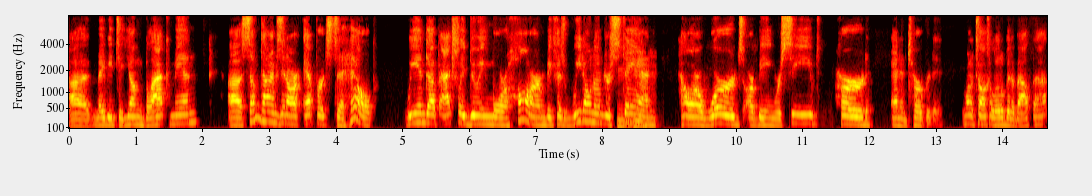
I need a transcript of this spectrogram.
uh, maybe to young black men, uh, sometimes in our efforts to help, we end up actually doing more harm because we don't understand mm-hmm. how our words are being received, heard, and interpreted. You want to talk a little bit about that?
